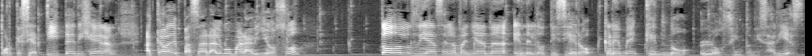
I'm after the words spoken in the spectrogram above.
Porque si a ti te dijeran, acaba de pasar algo maravilloso, todos los días en la mañana en el noticiero, créeme que no lo sintonizarías.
